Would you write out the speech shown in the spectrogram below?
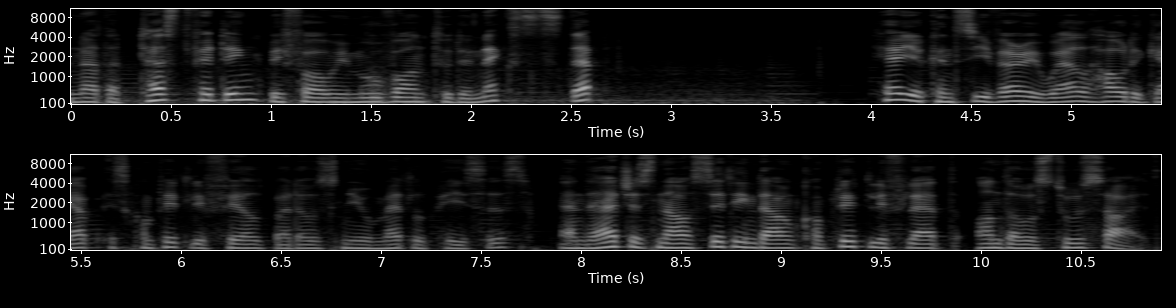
Another test fitting before we move on to the next step here you can see very well how the gap is completely filled by those new metal pieces and the hatch is now sitting down completely flat on those two sides.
